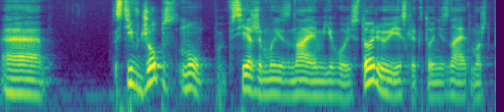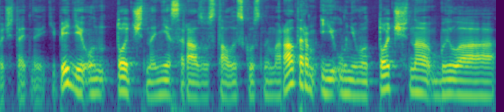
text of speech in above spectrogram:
Э, Стив Джобс, ну, все же мы знаем его историю, если кто не знает, может почитать на Википедии, он точно не сразу стал искусственным оратором, и у него точно было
